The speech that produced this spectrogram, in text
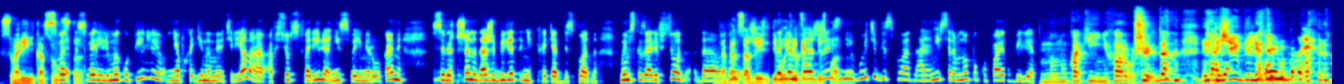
Сварили конструкцию. Сварили. Мы купили необходимые материалы, а, а все сварили они своими руками. Совершенно даже билеты не хотят бесплатно. Мы им сказали, все, да, до вы, конца жизни до будете конца жизни бесплатно. будете бесплатно. А они все равно покупают билет. Ну, ну какие нехорошие, да? да Еще и билеты покупают.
